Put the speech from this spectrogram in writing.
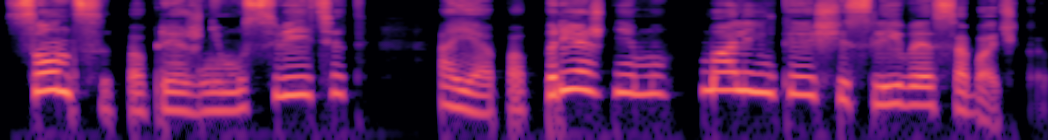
солнце по-прежнему светит, а я по-прежнему маленькая счастливая собачка.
